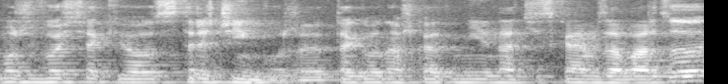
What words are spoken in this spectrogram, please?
możliwości takiego stretchingu, że tego na przykład nie naciskałem za bardzo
